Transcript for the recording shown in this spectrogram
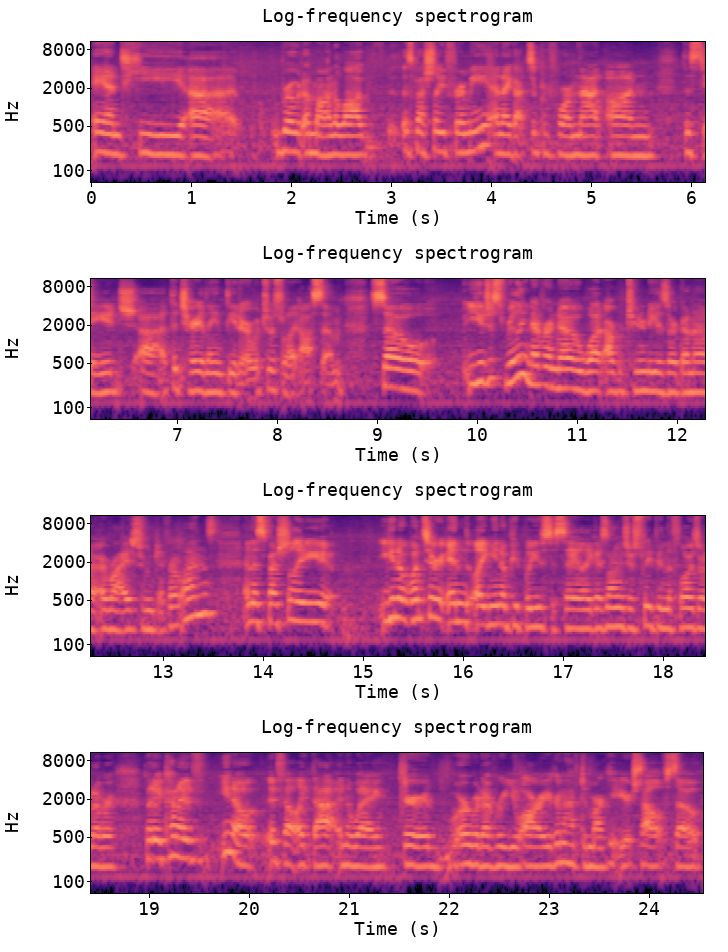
and he uh, wrote a monologue especially for me, and I got to perform that on the stage uh, at the Cherry Lane Theater, which was really awesome. So you just really never know what opportunities are going to arise from different ones, and especially you know, once you're in, like, you know, people used to say, like, as long as you're sweeping the floors or whatever, but it kind of, you know, it felt like that in a way, or, or whatever you are, you're going to have to market yourself. So,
